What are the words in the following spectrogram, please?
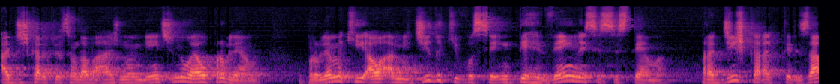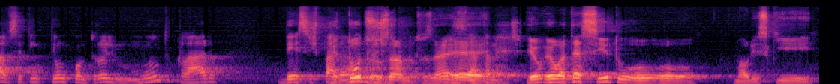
a descaracterização da barragem no ambiente não é o problema. O problema é que, à medida que você intervém nesse sistema para descaracterizar, você tem que ter um controle muito claro desses parâmetros. De todos os âmbitos, né? Exatamente. É, eu, eu até cito, o, o Maurício, que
